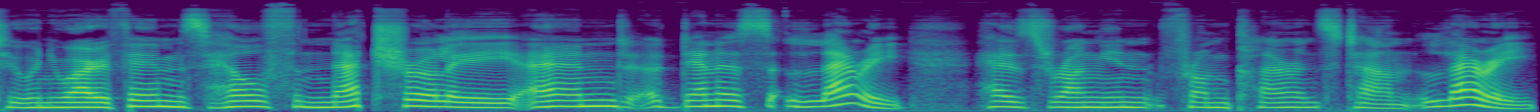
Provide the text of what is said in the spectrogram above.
To NURFM's Health Naturally, and Dennis Larry has rung in from Clarencetown. Larry,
